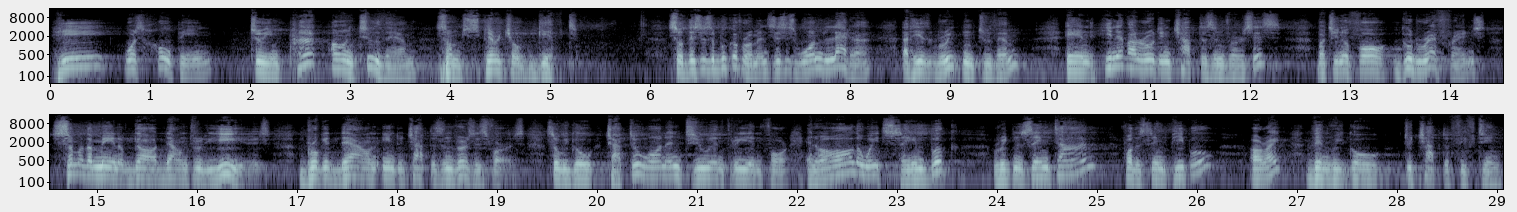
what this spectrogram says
he was hoping to impart onto them some spiritual gift. So this is a book of Romans. This is one letter that he's written to them. And he never wrote in chapters and verses, but you know, for good reference, some of the men of God down through the years broke it down into chapters and verses for us. So we go chapter 1 and 2 and 3 and 4, and all the way, same book, written same time, for the same people, all right? Then we go to chapter 15.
